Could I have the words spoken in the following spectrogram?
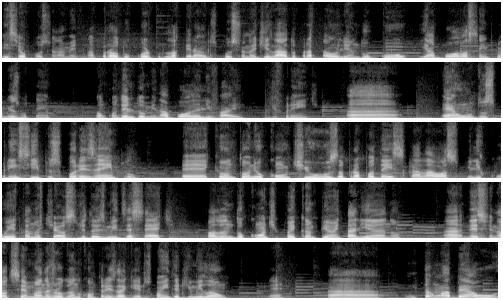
Esse é o posicionamento natural do corpo do lateral. Ele se posiciona de lado para estar tá olhando o gol e a bola sempre ao mesmo tempo. Então, quando ele domina a bola, ele vai de frente. Ah, é um dos princípios, por exemplo, é, que o Antônio Conte usa para poder escalar o Aspilicueta no Chelsea de 2017. Falando do Conte, que foi campeão italiano ah, nesse final de semana, jogando com três zagueiros com a Inter de Milão. Né? Ah, então, o Abel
